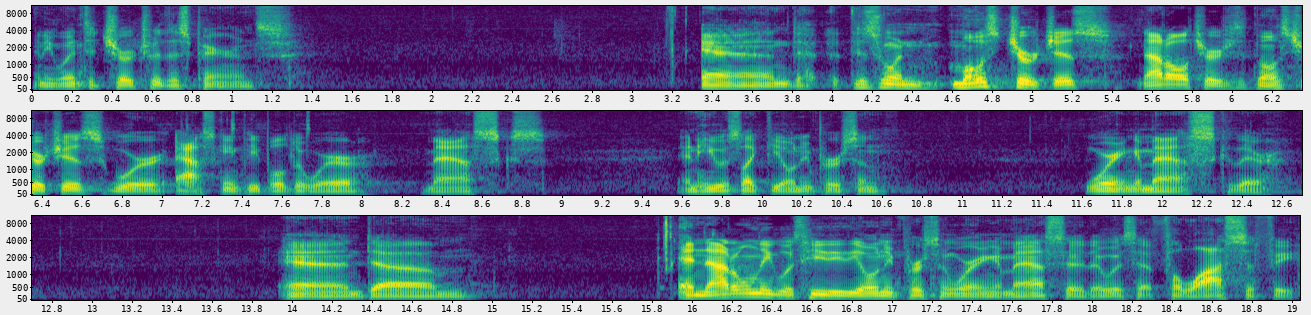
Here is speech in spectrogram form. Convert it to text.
and he went to church with his parents. And this is when most churches, not all churches, most churches were asking people to wear masks. And he was like the only person wearing a mask there. And, um, and not only was he the only person wearing a mask there, there was a philosophy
